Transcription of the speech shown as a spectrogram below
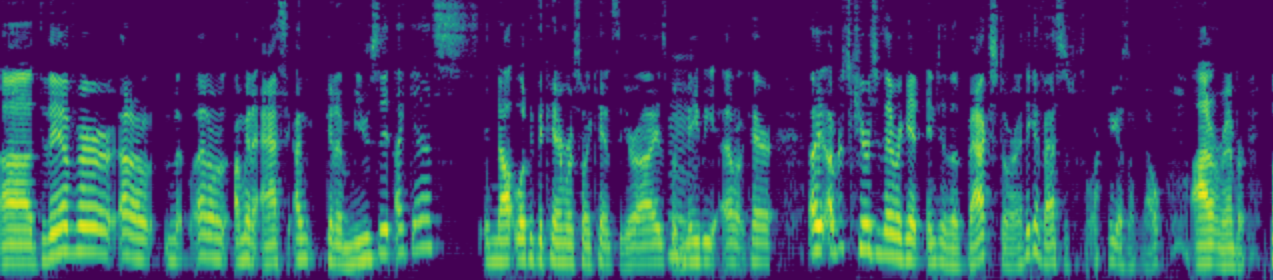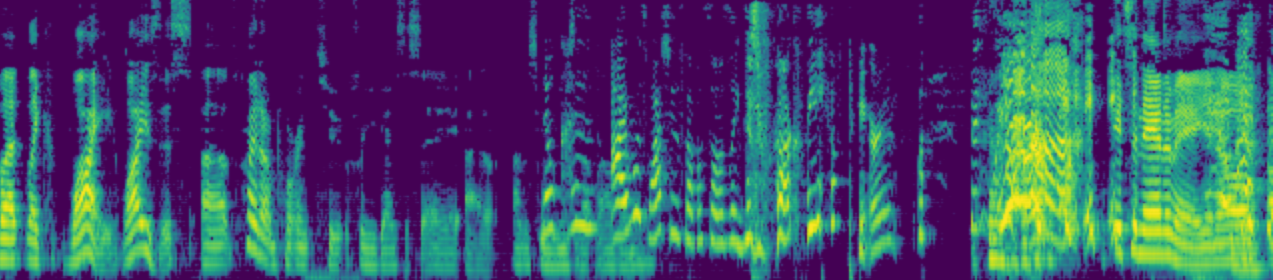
Uh, do they ever? I don't. I don't. I'm gonna ask. I'm gonna muse it, I guess, and not look at the camera so I can't see your eyes. But maybe I don't care. I, I'm just curious if they ever get into the backstory. I think I've asked this before. You guys like, no, I don't remember. But like, why? Why is this? Uh, it's probably not important to for you guys to say. I don't. I'm just gonna no, because it out loud. I was watching this episode. I was like, does Rock have parents? Where Yeah. It's an anime, you know. Know.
